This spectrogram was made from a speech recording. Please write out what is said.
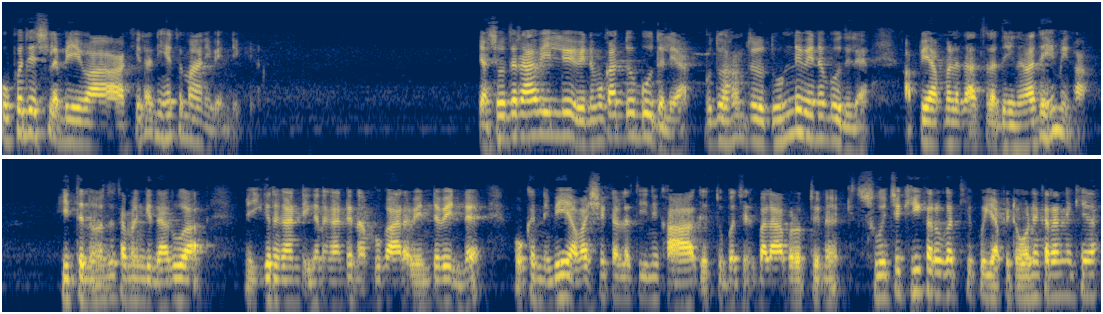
උපදෙස් ලැබේවා කියලා නිහතමානී වෙන්න කියලා. යශෝදරාව ඉල්ලුවේ වෙන මොකද්ද බූදලයක්. බුදුහාමුදුරු දුන්නේ වෙන බූදලයක්. අපේ අම්මලා තාත්තලා දෙනවද එහෙම එකක්. හිතනවද තමන්ගේ දරුවා මේ ඉගෙන ගන්න ඉගෙන ගන්න නම්බුකාර වෙන්න වෙන්න ඕක නෙවෙයි අවශ්‍ය කරලා තියෙන කාගෙත් උපචර බලාපොරොත්තු වෙන සුවචකී කරුගතිය කොයි අපිට ඕනේ කරන්න කියලා.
